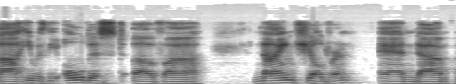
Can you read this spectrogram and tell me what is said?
Uh, he was the oldest of uh, nine children. And um,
